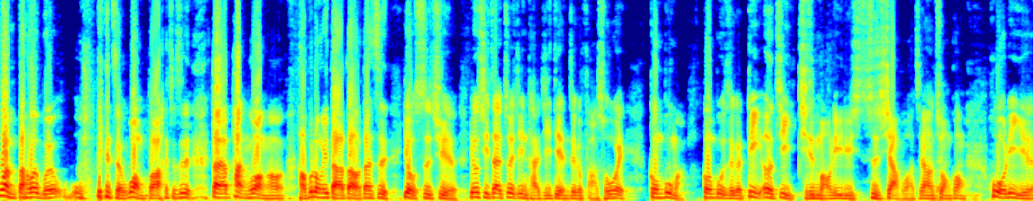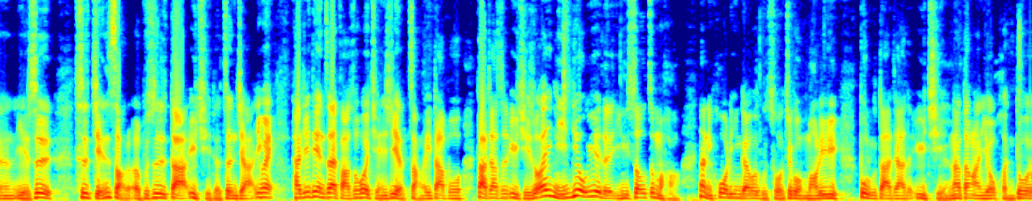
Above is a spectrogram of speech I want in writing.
万八会不会变成万八？就是大家盼望哦，好不容易达到，但是又失去了。尤其在最近台积电这个法说会公布嘛。公布这个第二季，其实毛利率是下滑这样的状况，获利也也是是减少了，而不是大家预期的增加。因为台积电在法说会前夕啊涨了一大波，大家是预期说，哎，你六月的营收这么好，那你获利应该会不错。结果毛利率不如大家的预期，那当然有很多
